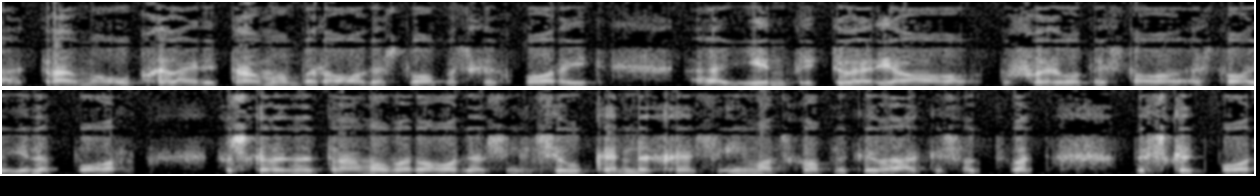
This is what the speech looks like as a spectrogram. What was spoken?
uh trauma opgeleide trauma beraders daar beskikbaar het. Uh hier in Pretoria byvoorbeeld is daar is daar 'n hele paar verskillende trauma beraders en sielkundiges en maatskaplike werkers wat wat beskikbaar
